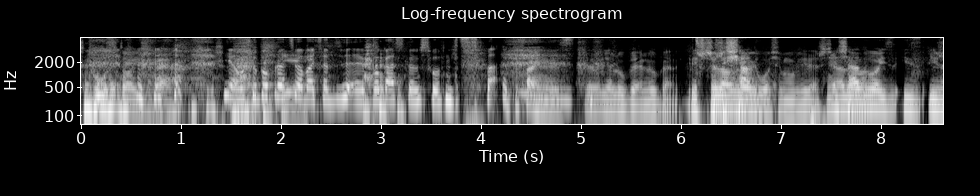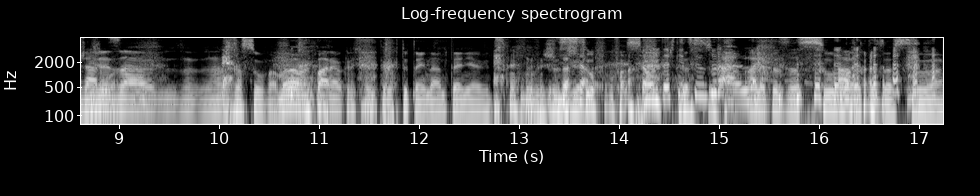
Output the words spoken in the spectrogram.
tłusto i żre. Ja muszę popracować nad e, bogactwem słownictwa. To fajne jest, ja lubię, lubię. Jeszcze, że siadło się mówi też, nie? Siadło i, i, i żarło. Że za, za, zasuwa. My mamy parę określeń, których tutaj na antenie, więc mówisz, zasuwa. Są też niecenzuralne. Ale to zasuwa. Ale to zasuwa.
